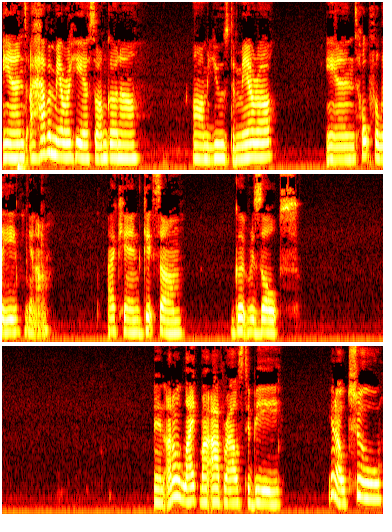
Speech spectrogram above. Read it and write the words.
And I have a mirror here, so I'm going to um, use the mirror and hopefully, you know, I can get some good results. And I don't like my eyebrows to be you know, too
